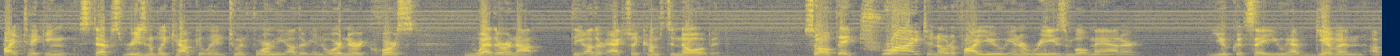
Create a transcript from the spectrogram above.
by taking steps reasonably calculated to inform the other in ordinary course whether or not the other actually comes to know of it. So if they try to notify you in a reasonable manner, you could say you have given a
